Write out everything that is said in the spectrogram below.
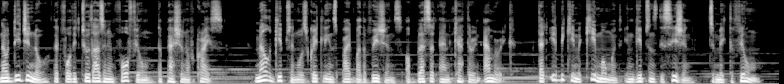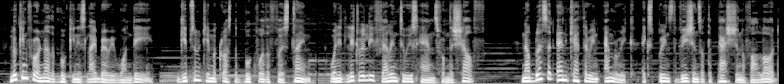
Now, did you know that for the 2004 film The Passion of Christ, Mel Gibson was greatly inspired by the visions of Blessed Anne Catherine Emmerich, that it became a key moment in Gibson's decision to make the film. Looking for another book in his library one day, Gibson came across the book for the first time when it literally fell into his hands from the shelf. Now, Blessed Anne Catherine Emmerich experienced visions of the Passion of our Lord,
